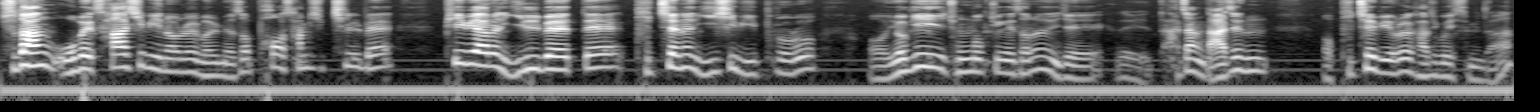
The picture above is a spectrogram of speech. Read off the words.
주당 542원을 벌면서 퍼 37배, PBR은 1배 때 부채는 22%로 어, 여기 종목 중에서는 이제 가장 낮은 어, 부채 비율을 가지고 있습니다.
